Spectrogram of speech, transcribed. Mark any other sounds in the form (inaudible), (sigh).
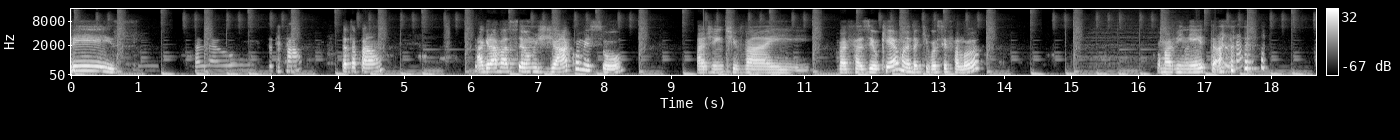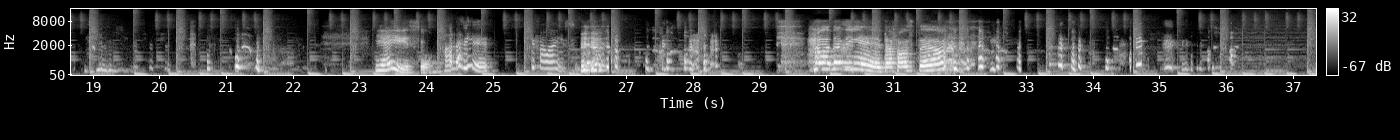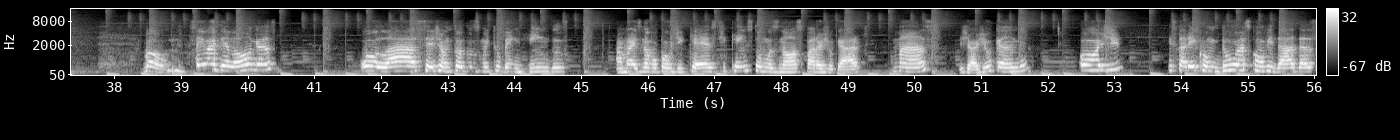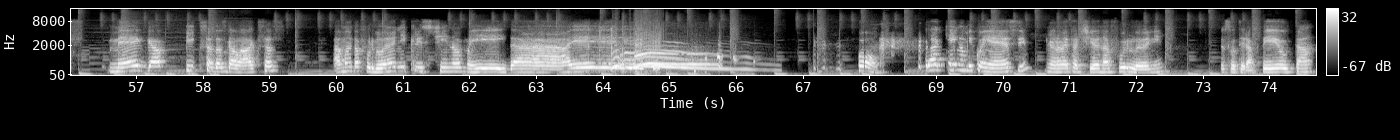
Cris! Hello! Tatapão? Tatapão. A gravação já começou. A gente vai vai fazer o que, Amanda, que você falou? Uma vinheta. (laughs) e é isso. Roda a vinheta. que falar isso? (laughs) Roda a vinheta, Faustão. (laughs) Bom, sem mais delongas, olá, sejam todos muito bem-vindos a mais novo podcast. Quem somos nós para julgar? Mas, já julgando, hoje estarei com duas convidadas mega pixa das galáxias, Amanda Furlani Cristina Almeida. Aê! Bom, para quem não me conhece, meu nome é Tatiana Furlani, eu sou terapeuta,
